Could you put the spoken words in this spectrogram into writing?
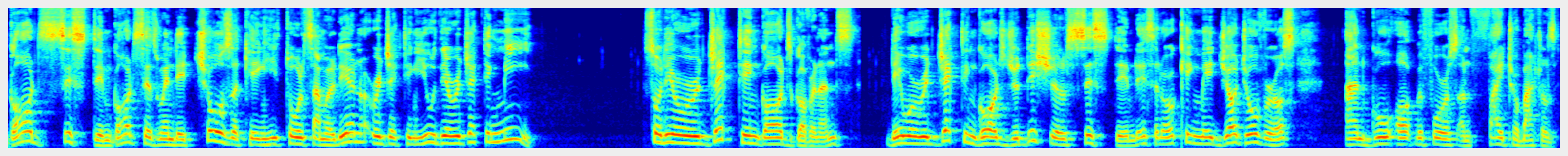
God's system. God says when they chose a king, he told Samuel, they are not rejecting you, they're rejecting me. So they were rejecting God's governance. They were rejecting God's judicial system. They said, Our king may judge over us and go out before us and fight our battles.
